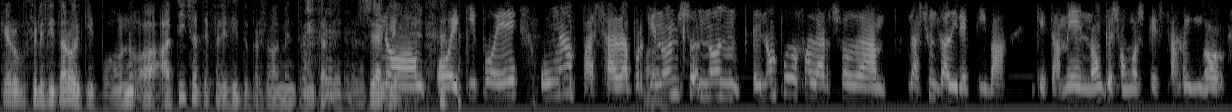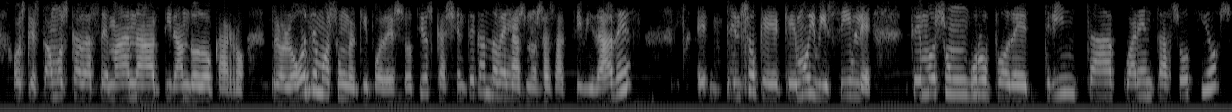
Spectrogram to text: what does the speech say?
quero felicitar o equipo. No, a, a ti xa te felicito personalmente moitas veces. O sea que non, o equipo é unha pasada porque vale. non so, non eh, non podo falar só da da xunta directiva que tamén, non, que son os que están os que estamos cada semana tirando do carro, pero logo temos un equipo de socios que a xente cando ven as nosas actividades eh, penso que, que é moi visible. Temos un grupo de 30, 40 socios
